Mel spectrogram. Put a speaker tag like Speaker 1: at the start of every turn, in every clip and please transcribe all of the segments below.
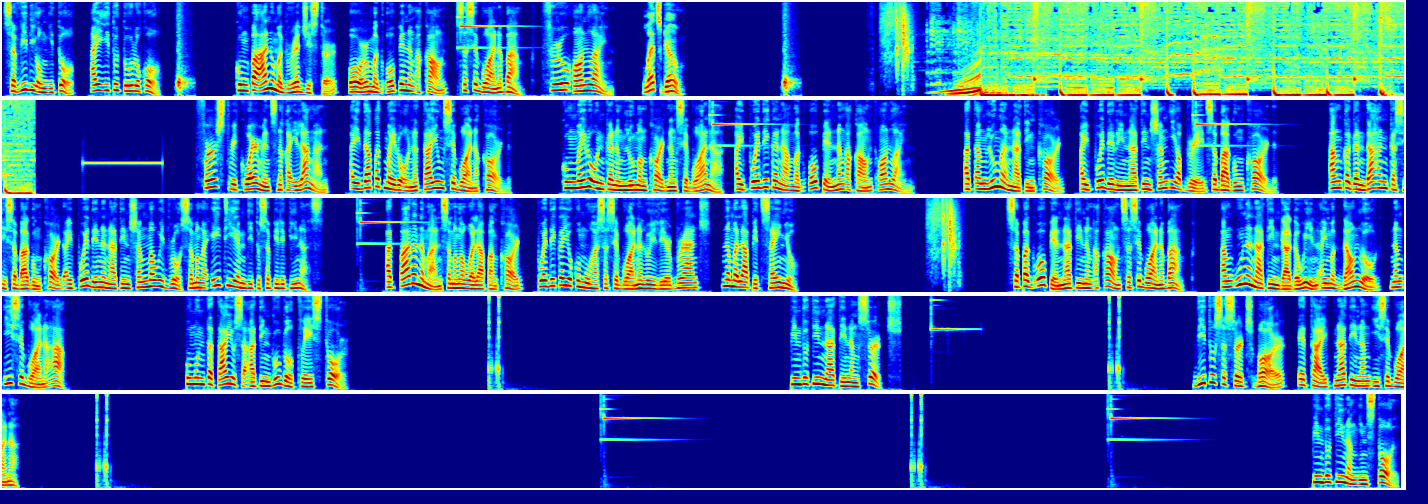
Speaker 1: Sa videong ito, ay ituturo ko kung paano mag-register or mag-open ng account sa Cebuana Bank through online.
Speaker 2: Let's go.
Speaker 1: First requirements na kailangan ay dapat mayroon na tayong Cebuana card. Kung mayroon ka ng lumang card ng Cebuana, ay pwede ka na mag-open ng account online. At ang luma nating card, ay pwede rin natin siyang i-upgrade sa bagong card. Ang kagandahan kasi sa bagong card ay pwede na natin siyang ma-withdraw sa mga ATM dito sa Pilipinas. At para naman sa mga wala pang card, pwede kayo kumuha sa Cebuana Luilier branch na malapit sa inyo. Sa pag-open natin ng account sa Cebuana Bank, ang una natin gagawin ay mag-download ng eCebuana app. Pumunta tayo sa ating Google Play Store. Pindutin natin ang search. Dito sa search bar, e-type natin ang eCebuana. Pindutin ang install.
